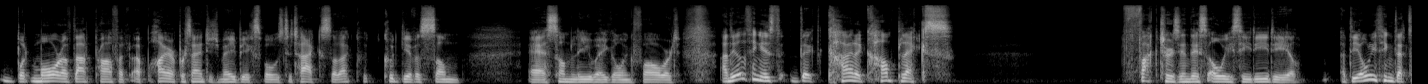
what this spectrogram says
but more of that profit, a higher percentage, may be exposed to tax. So that could, could give us some uh, some leeway going forward. And the other thing is the kind of complex factors in this OECD deal. The only thing that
